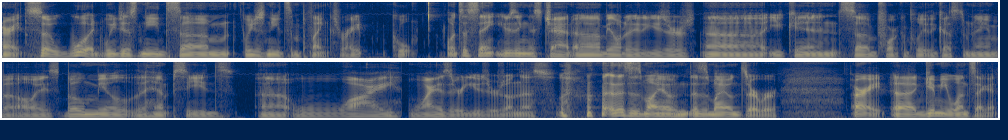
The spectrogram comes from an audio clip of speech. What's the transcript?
All right, so wood. We just need some. We just need some planks, right? Cool. What's a saying? Using this chat, uh, be able to users. Uh, you can sub for completely custom name, but always bone meal the hemp seeds uh, why why is there users on this? this is my own this is my own server. All right, uh, give me one second.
